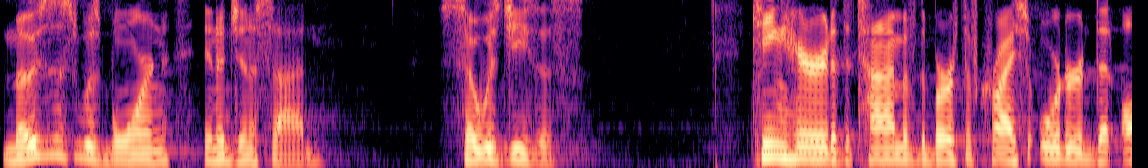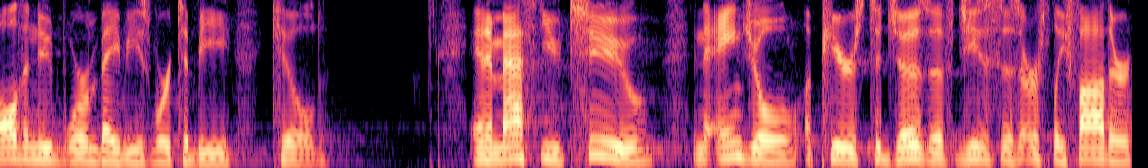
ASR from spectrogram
Moses was born in a genocide, so was Jesus. King Herod, at the time of the birth of Christ, ordered that all the newborn babies were to be killed. And in Matthew 2, an angel appears to Joseph, Jesus' earthly father,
